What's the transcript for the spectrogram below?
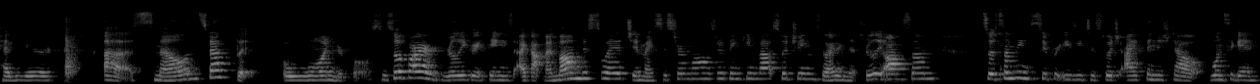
heavier uh, smell and stuff, but wonderful. So so far I have really great things. I got my mom to switch and my sister-in-laws are thinking about switching, so I think that's really awesome. So it's something super easy to switch. I finished out once again.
